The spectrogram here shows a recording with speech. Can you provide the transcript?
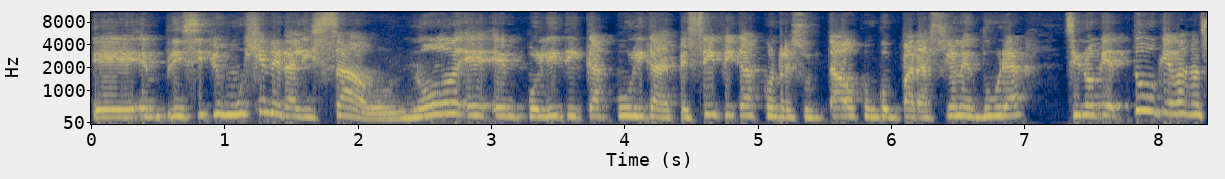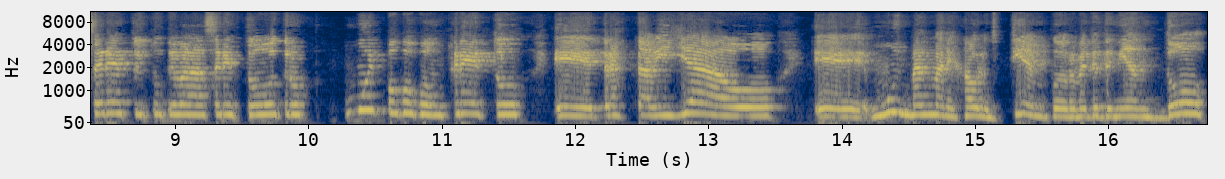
eh, en principios muy generalizado, no en políticas públicas específicas, con resultados, con comparaciones duras, sino que tú que vas a hacer esto y tú que vas a hacer esto otro, muy poco concreto, eh, trastabillado, eh, muy mal manejados los tiempos, de repente tenían dos,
